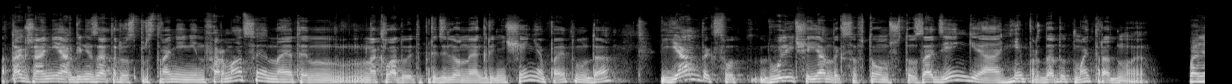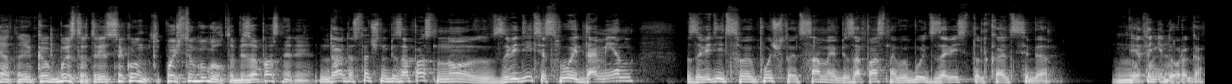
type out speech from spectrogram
А также они организаторы распространения информации, на это накладывают определенные ограничения, поэтому да. Яндекс, вот двуличие Яндекса в том, что за деньги они продадут мать родную. Понятно. И как быстро, 30 секунд. Почта Google-то безопасно или Да, достаточно безопасно, но заведите свой домен, заведите свою почту, это самое безопасное, вы будете зависеть только от себя. Ну, и это понятно. недорого.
